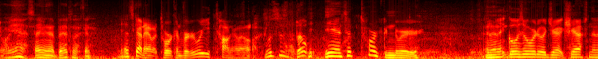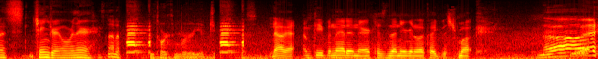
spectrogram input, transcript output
Oh yeah, it's not even that bad looking. Yeah, it's gotta have a torque converter, what are you talking about? What's this belt? Yeah, it's a torque converter. And then it goes over to a jack shaft and then it's chain drive over there. It's not a torque converter, you okay, I'm keeping that in there because then you're gonna look like the schmuck. No.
